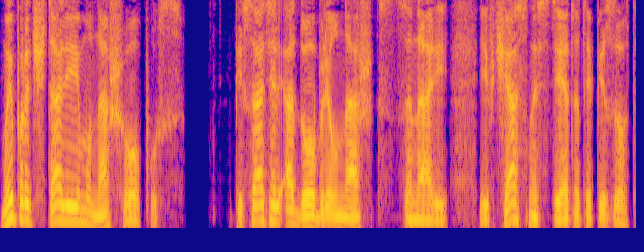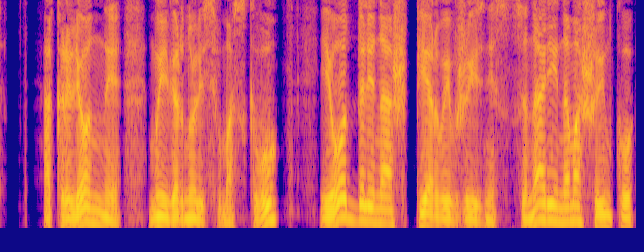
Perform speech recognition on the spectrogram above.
мы прочитали ему наш опус. Писатель одобрил наш сценарий, и, в частности, этот эпизод. Окрыленные, мы вернулись в Москву и отдали наш первый в жизни сценарий на машинку,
